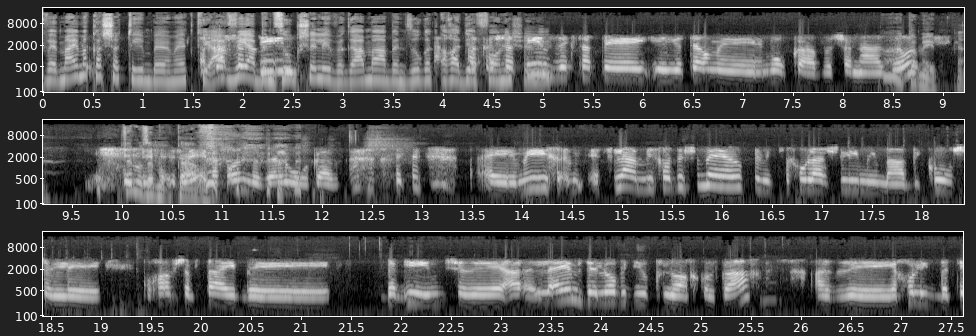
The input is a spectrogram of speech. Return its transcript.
ומה עם הקשתים באמת? כי הקשתים- אבי, הבן זוג שלי, וגם הבן זוג הרדיופוני שלי. הקשתים זה קצת אה, יותר מורכב בשנה אה, הזאת. תמיד, כן. אצלנו זה מורכב. נכון, מזל מורכב. אה, אצלם, מחודש מרץ, הם יצטרכו להשלים עם הביקור של כוכב שבתאי בדגים, שלהם זה לא בדיוק נוח כל כך. אז uh, יכול להתבטא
